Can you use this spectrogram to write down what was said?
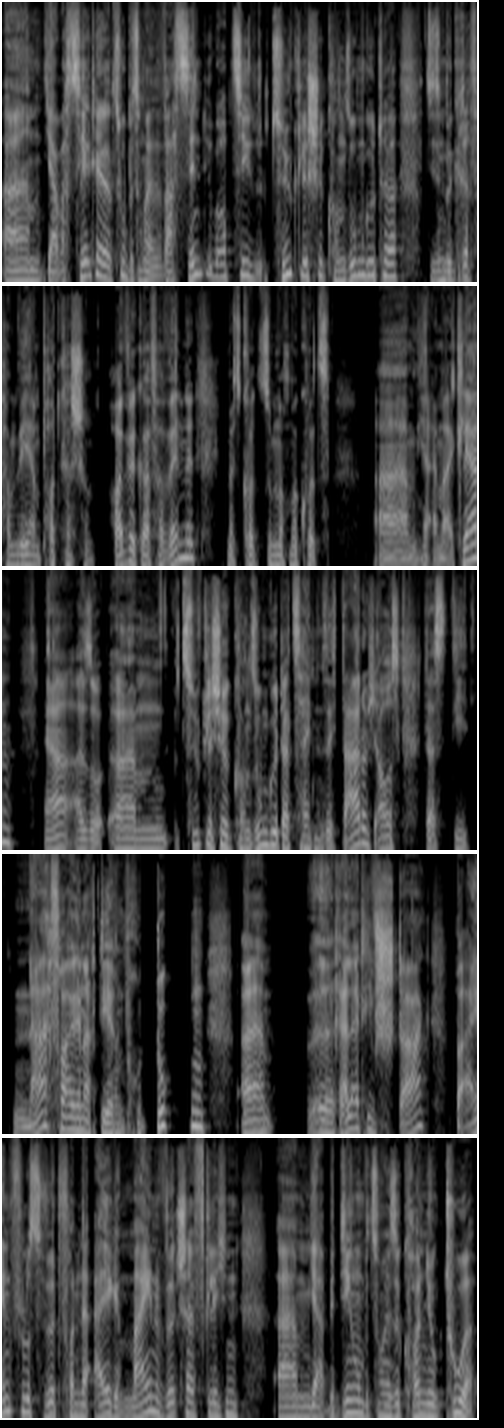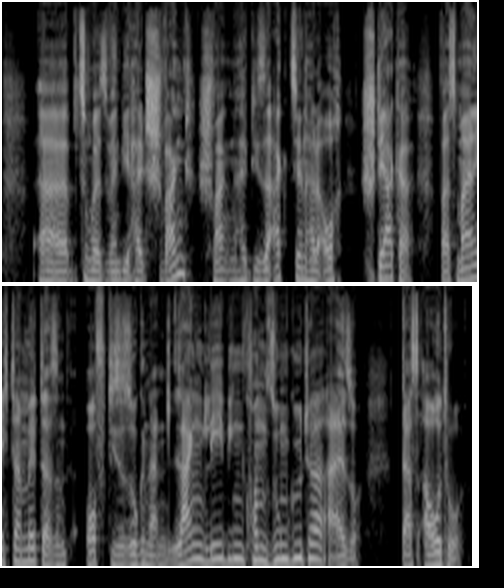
Ähm, ja, was zählt hier dazu, beziehungsweise was sind überhaupt zyklische Konsumgüter? Diesen Begriff haben wir ja im Podcast schon häufiger verwendet. Ich möchte es kurz noch mal kurz ähm, hier einmal erklären. Ja, also ähm, zyklische Konsumgüter zeichnen sich dadurch aus, dass die Nachfrage nach deren Produkten ähm, äh, relativ stark beeinflusst wird von der allgemeinen wirtschaftlichen ähm, ja, Bedingung bzw. Konjunktur. Äh, beziehungsweise wenn die halt schwankt, schwanken halt diese Aktien halt auch stärker. Was meine ich damit? Da sind oft diese sogenannten langlebigen Konsumgüter, also das Auto,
